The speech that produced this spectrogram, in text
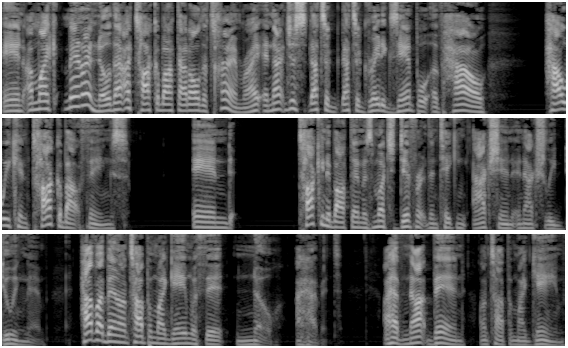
And I'm like, man, I know that. I talk about that all the time, right? And that just that's a that's a great example of how how we can talk about things and talking about them is much different than taking action and actually doing them. Have I been on top of my game with it? No, I haven't. I have not been on top of my game,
